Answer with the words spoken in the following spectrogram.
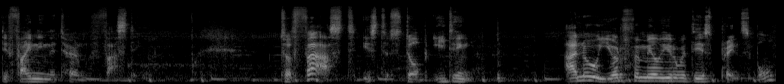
defining the term fasting. To fast is to stop eating. I know you're familiar with this principle.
